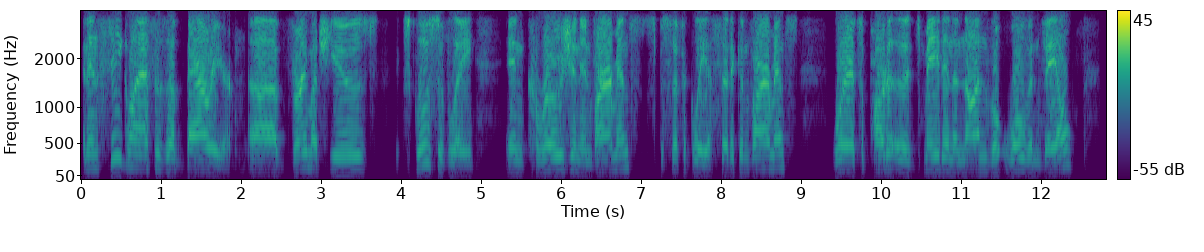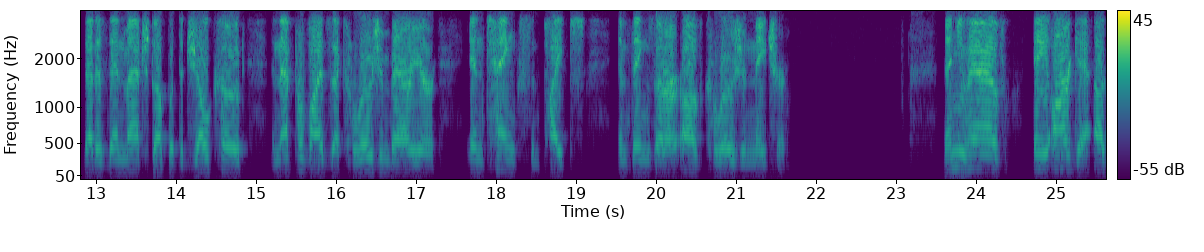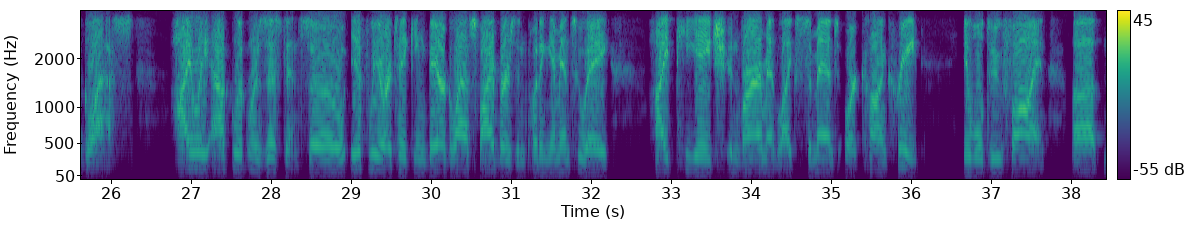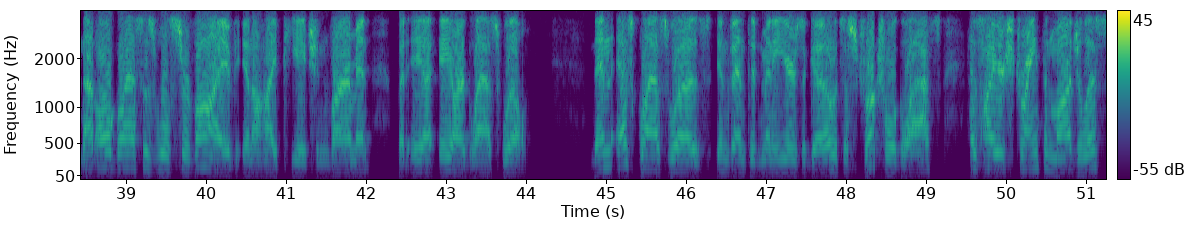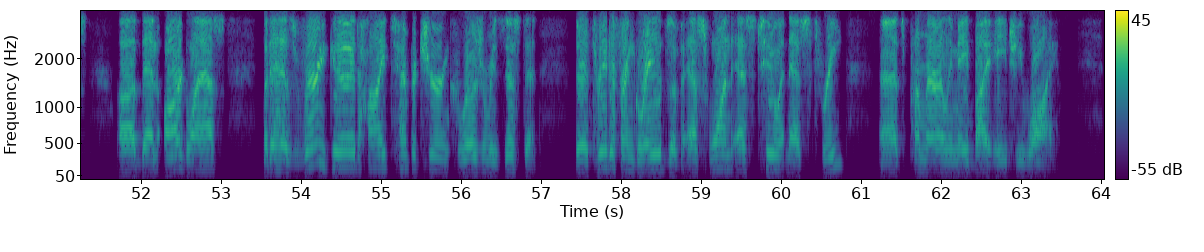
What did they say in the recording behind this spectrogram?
And then C glass is a barrier, uh, very much used exclusively in corrosion environments, specifically acidic environments, where it's a part of it's made in a non-woven veil that is then matched up with the gel coat, and that provides that corrosion barrier in tanks and pipes and things that are of corrosion nature. Then you have AR uh, glass, highly alkaline resistant. So if we are taking bare glass fibers and putting them into a high pH environment like cement or concrete, it will do fine. Uh, not all glasses will survive in a high pH environment, but AR glass will. Then S glass was invented many years ago. It's a structural glass, has higher strength and modulus uh, than R glass, but it has very good high temperature and corrosion resistant. There are three different grades of S1, S2, and S3. Uh, it's primarily made by AGY.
